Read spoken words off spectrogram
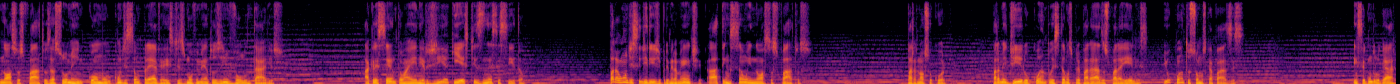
Nossos fatos assumem como condição prévia estes movimentos involuntários. Acrescentam a energia que estes necessitam. Para onde se dirige primeiramente a atenção em nossos fatos? Para nosso corpo para medir o quanto estamos preparados para eles e o quanto somos capazes. Em segundo lugar,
